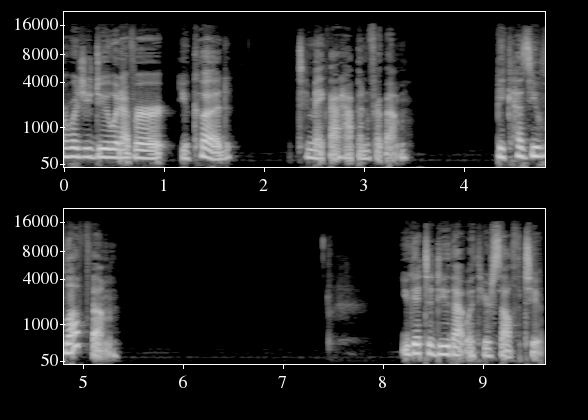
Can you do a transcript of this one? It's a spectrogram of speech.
Or would you do whatever you could to make that happen for them because you love them? You get to do that with yourself too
